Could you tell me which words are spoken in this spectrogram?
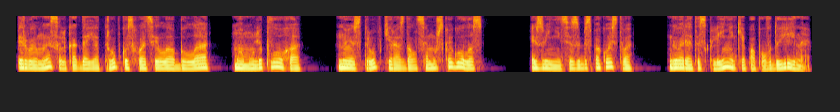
Первая мысль, когда я трубку схватила, была «мамуле плохо», но из трубки раздался мужской голос. «Извините за беспокойство», — говорят из клиники по поводу Ирины.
